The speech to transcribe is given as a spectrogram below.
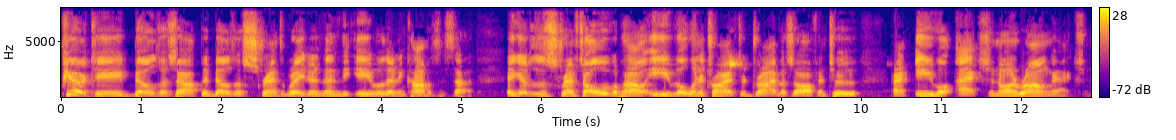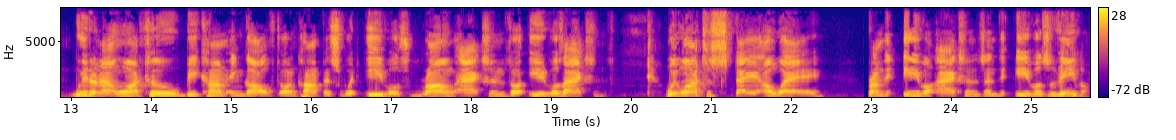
Purity builds us up, it builds us strength greater than the evil that encompasses us. It gives us strength to overpower evil when it tries to drive us off into an evil action or a wrong action. We do not want to become engulfed or encompassed with evil's wrong actions or evil's actions. We want to stay away from the evil actions and the evils of evil.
